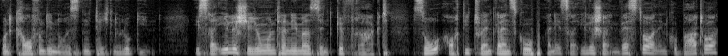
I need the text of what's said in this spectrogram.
und kaufen die neuesten Technologien. Israelische Jungunternehmer sind gefragt. So auch die Trendlines Group, ein israelischer Investor und Inkubator,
